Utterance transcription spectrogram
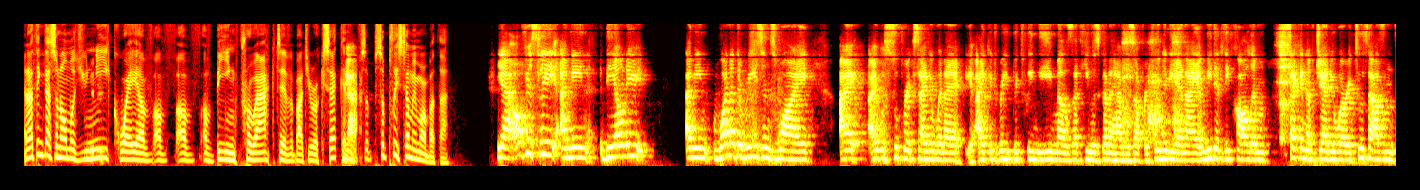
And I think that's an almost unique way of of of, of being proactive about your executive. Yeah. So, so please tell me more about that. Yeah, obviously, I mean, the only, I mean, one of the reasons why. I, I was super excited when I I could read between the emails that he was going to have this opportunity, and I immediately called him second of January 2000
